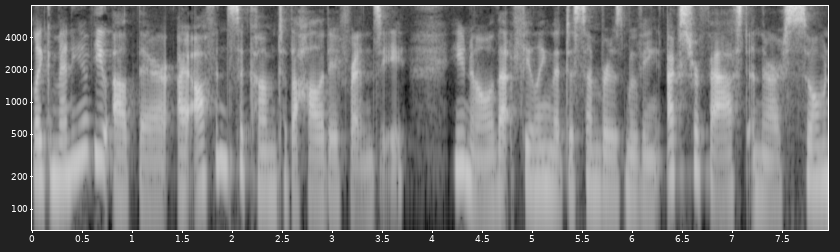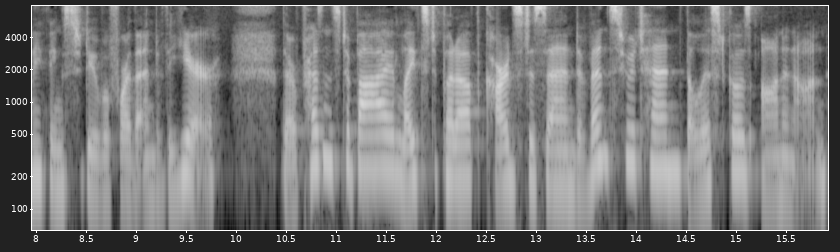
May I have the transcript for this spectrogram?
Like many of you out there, I often succumb to the holiday frenzy. You know, that feeling that December is moving extra fast and there are so many things to do before the end of the year. There are presents to buy, lights to put up, cards to send, events to attend, the list goes on and on.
